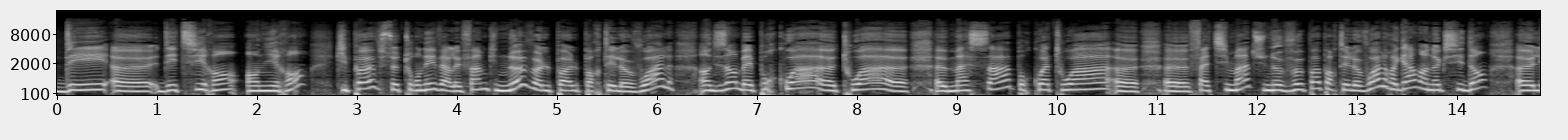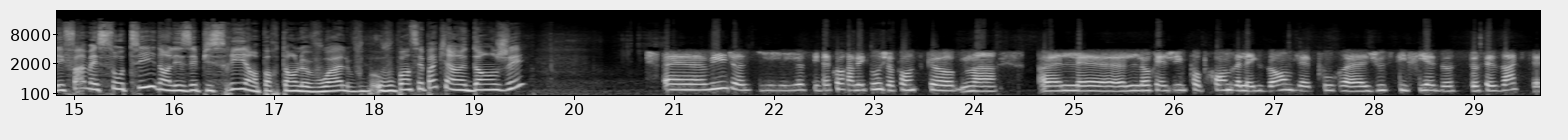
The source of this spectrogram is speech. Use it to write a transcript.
des euh, des tyrans en Iran qui peuvent se tourner vers les femmes qui ne veulent pas porter le voile en disant ben pourquoi euh, toi euh, Massa, pourquoi toi Fatima, tu ne veux pas porter le voile? Regarde en Occident, les femmes elles sautillent dans les épiceries en portant le voile. Vous, vous pensez pas qu'il y a un danger? Euh, oui, je, je suis d'accord avec vous. Je pense que euh, le, le, régime peut prendre l'exemple pour euh, justifier de, de, ces actes,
